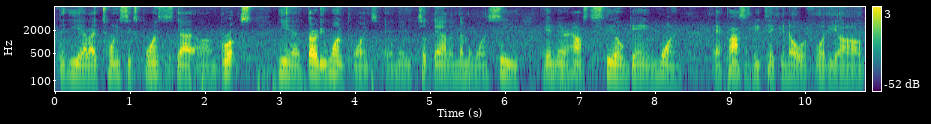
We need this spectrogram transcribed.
I think he had like 26 points. This guy um, Brooks, he had 31 points, and they took down the number one seed in their house to steal game one, and possibly taking over for the um,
